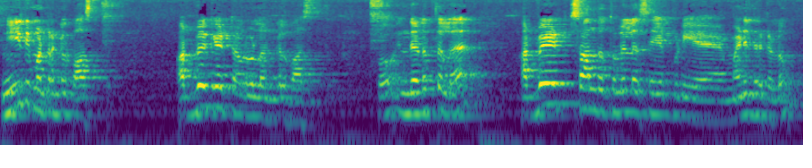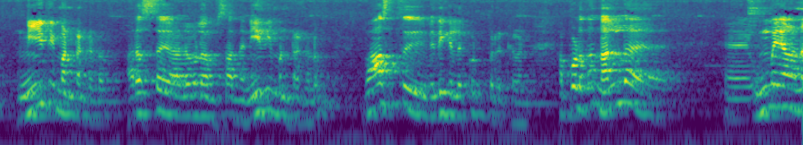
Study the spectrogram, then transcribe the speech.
நீதிமன்றங்கள் வாஸ்து அட்வொகேட் அலுவலகங்கள் வாஸ்து. இப்போ இந்த இடத்துல அட்வொகேட் சார்ந்த தொழிலை செய்யக்கூடிய மனிதர்களும் நீதிமன்றங்களும் அரசு அலுவலகம் சார்ந்த நீதிமன்றங்களும் வாஸ்து விதிகளுக்கு உட்பிருக்க வேண்டும் அப்பொழுதுதான் நல்ல உண்மையான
